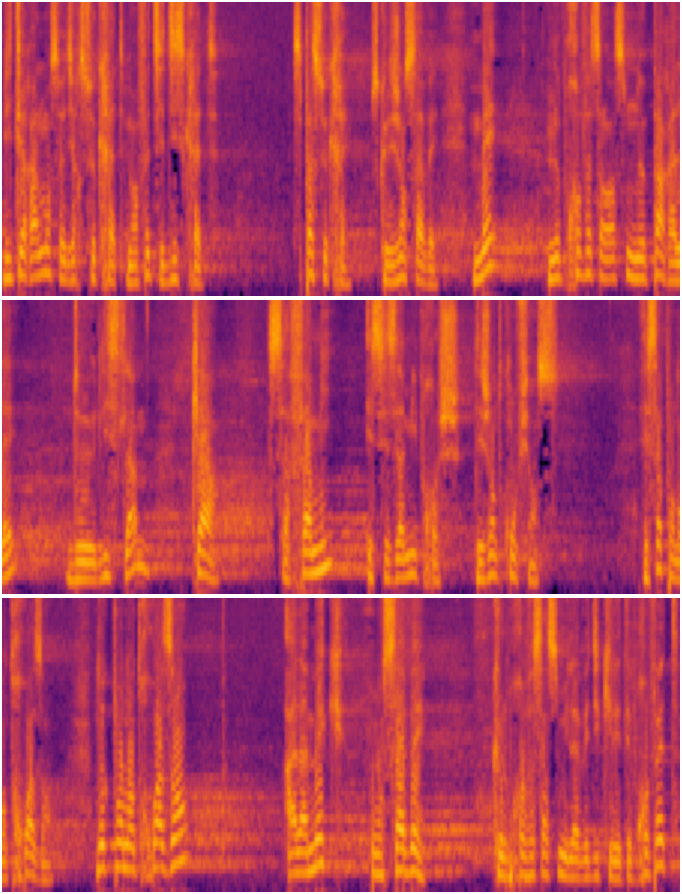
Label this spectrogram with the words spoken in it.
littéralement ça veut dire secrète, mais en fait c'est discrète. C'est pas secret, parce que les gens savaient. Mais le prophète ne parlait de l'islam qu'à sa famille et ses amis proches, des gens de confiance. Et ça pendant trois ans. Donc pendant trois ans, à la Mecque, on savait que le prophète il avait dit qu'il était prophète,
